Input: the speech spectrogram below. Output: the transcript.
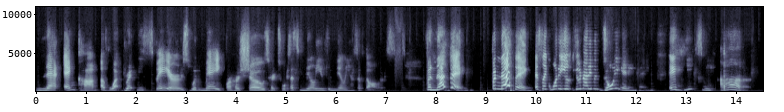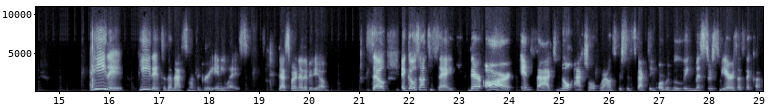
net income of what Britney Spears would make for her shows, her tours. That's millions and millions of dollars for nothing. For nothing. It's like, what are you? You're not even doing anything. It heats me up. Heated, heated to the maximum degree. Anyways, that's for another video. So it goes on to say there are, in fact, no actual grounds for suspecting or removing Mr. Spears as the con-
